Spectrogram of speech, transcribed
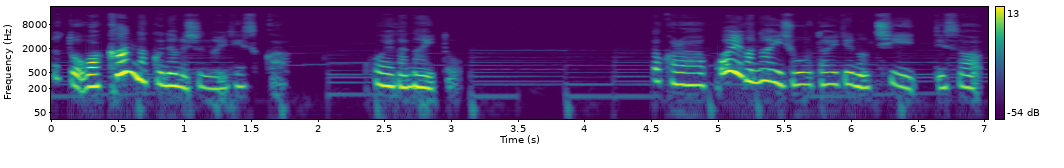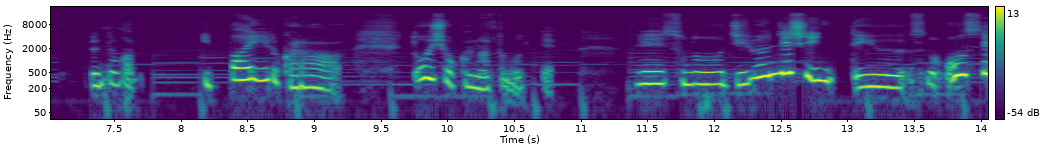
ちょっとわかんなくなるじゃないですか。声がないと。だから、声がない状態での地位ってさ、なんか、いっぱいいるから、どうしようかなと思って。で、その自分自身っていう、その音声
